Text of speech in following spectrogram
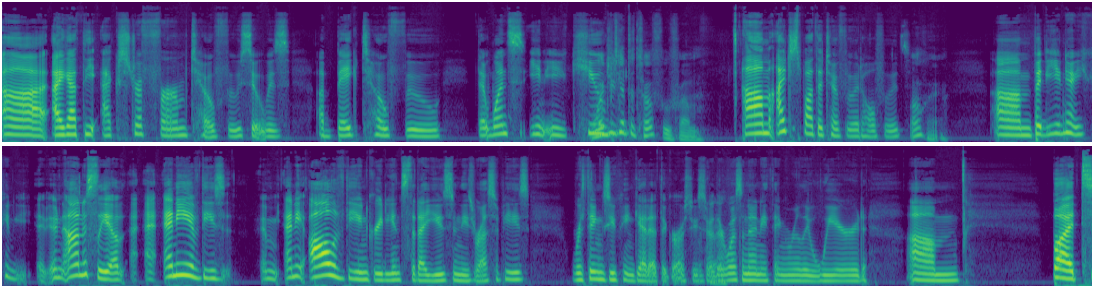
uh, I got the extra firm tofu, so it was a baked tofu that once you, you Where'd you get the tofu from? um, I just bought the tofu at Whole Foods. Okay. Um, but you know, you can, and honestly, uh, any of these I mean, any all of the ingredients that I used in these recipes were things you can get at the grocery store. There wasn't anything really weird. Um, but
